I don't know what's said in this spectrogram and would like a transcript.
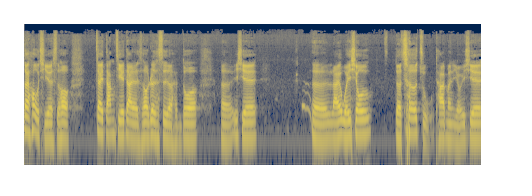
在后期的时候，在当接待的时候，认识了很多呃一些呃来维修的车主，他们有一些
